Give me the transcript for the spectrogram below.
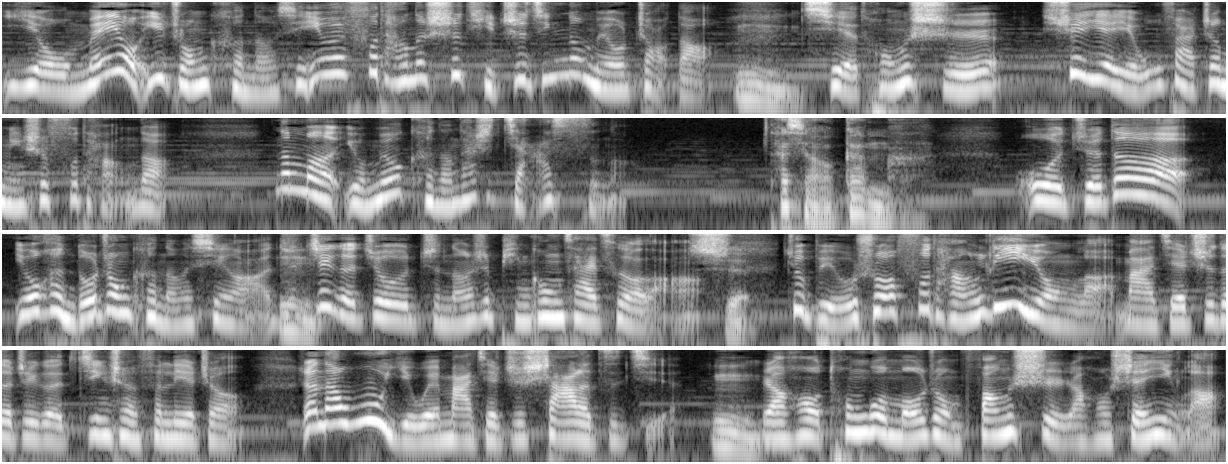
有没有一种可能性，因为傅唐的尸体至今都没有找到，嗯且同时血液也无法证明是傅唐的，那么有没有可能他是假死呢？他想要干嘛？我觉得有很多种可能性啊，就嗯这个就只能是凭空猜测了啊。是就比如说傅唐利用了马杰之的这个精神分裂症，让他误以为马杰之杀了自己，嗯然后通过某种方式，然后神隐了。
